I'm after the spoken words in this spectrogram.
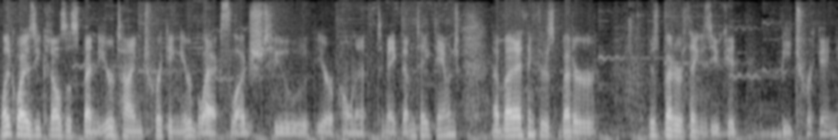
Likewise, you could also spend your time tricking your Black Sludge to your opponent to make them take damage, uh, but I think there's better there's better things you could be tricking.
